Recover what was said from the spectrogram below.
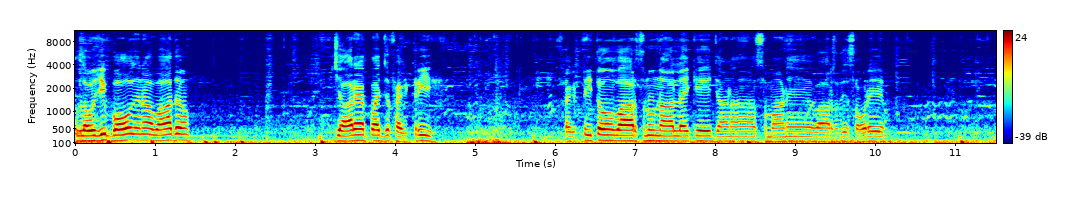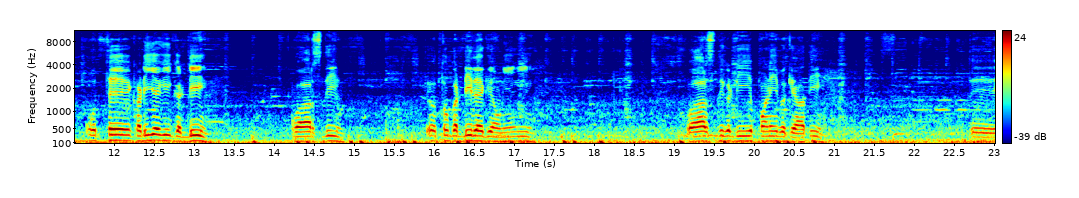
ਲਓ ਜੀ, ਬਹੁਤ ਦਿਨਾਂ ਬਾਅਦ ਜਾ ਰਹੇ ਆਪਾਂ ਅੱਜ ਫੈਕਟਰੀ ਫੈਕਟਰੀ ਤੋਂ ਵਾਰਸ ਨੂੰ ਨਾਲ ਲੈ ਕੇ ਜਾਣਾ ਸਮਾਣੇ ਵਾਰਸ ਦੇ ਸਹੁਰੇ। ਉੱਥੇ ਖੜੀ ਹੈਗੀ ਗੱਡੀ ਵਾਰਸ ਦੀ, ਤੇ ਉੱਥੋਂ ਗੱਡੀ ਲੈ ਕੇ ਆਉਣੀ ਹੈਗੀ। ਵਾਰਸ ਦੀ ਗੱਡੀ ਆਪਾਂ ਨੇ ਬਕਿਆਤੀ। ਤੇ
